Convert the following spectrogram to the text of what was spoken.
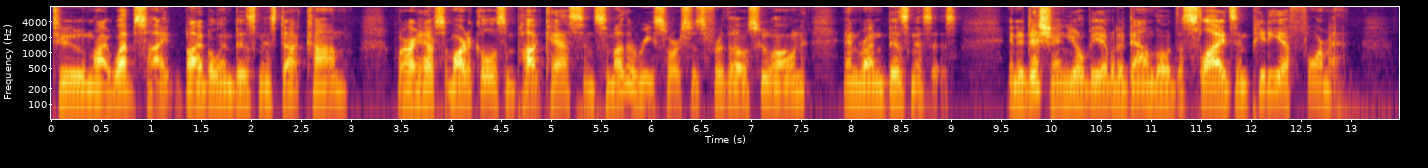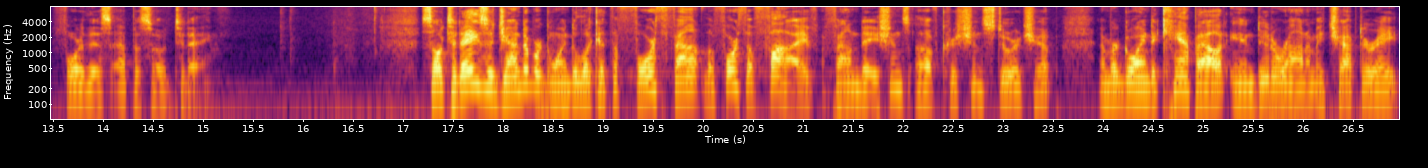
to my website, BibleandBusiness.com, where I have some articles and podcasts and some other resources for those who own and run businesses. In addition, you'll be able to download the slides in PDF format for this episode today. So today's agenda, we're going to look at the fourth found, the fourth of five foundations of Christian stewardship, and we're going to camp out in Deuteronomy chapter 8,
